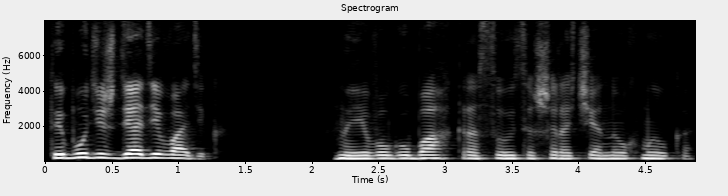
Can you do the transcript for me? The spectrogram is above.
"Ты будешь дядей Вадик". На его губах красуется широченная ухмылка.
